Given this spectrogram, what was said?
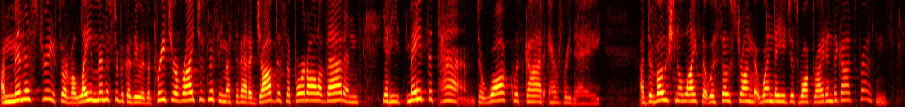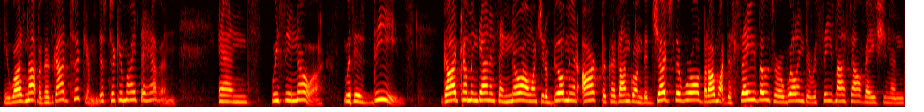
a ministry, sort of a lay minister, because he was a preacher of righteousness. He must have had a job to support all of that. And yet he made the time to walk with God every day. A devotional life that was so strong that one day he just walked right into God's presence. He was not because God took him, just took him right to heaven. And we see Noah with his deeds God coming down and saying, No, I want you to build me an ark because I'm going to judge the world, but I want to save those who are willing to receive my salvation. And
